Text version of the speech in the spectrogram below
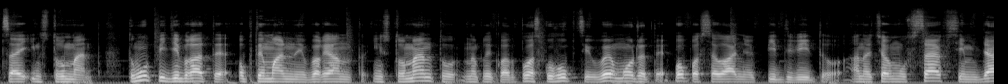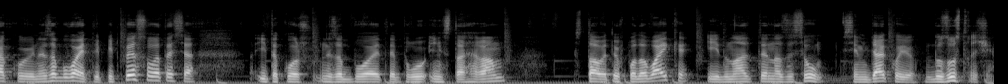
цей інструмент. Тому підібрати оптимальний варіант інструменту, наприклад, плоскогубців, ви можете по посиланню під відео. А на цьому все. Всім дякую. Не забувайте підписуватися і також не забувайте про інстаграм, ставити вподобайки і донатити на ЗСУ. Всім дякую, до зустрічі!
